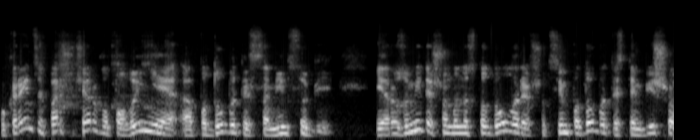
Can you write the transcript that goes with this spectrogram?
Українці в першу чергу повинні е, подобати самим собі. І розуміти, що ми не 100 доларів, щоб всім подобатись, тим більше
